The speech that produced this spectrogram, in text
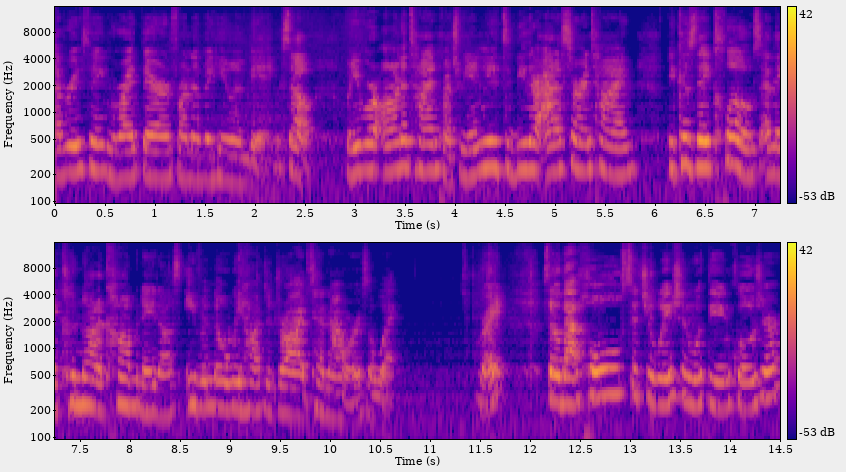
everything right there in front of a human being. So, when you were on a time crunch, we needed to be there at a certain time because they closed and they could not accommodate us even though we had to drive 10 hours away. Right? So that whole situation with the enclosure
